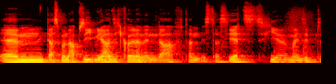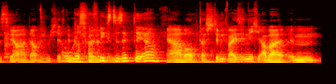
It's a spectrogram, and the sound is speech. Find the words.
ähm, dass man ab sieben Jahren sich Kölner nennen darf. Dann ist das jetzt hier mein siebtes Jahr, darf ich mich jetzt Oh, das verflixte nennen. siebte Jahr. Ja, aber ob das stimmt, weiß ich nicht. Aber ähm,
